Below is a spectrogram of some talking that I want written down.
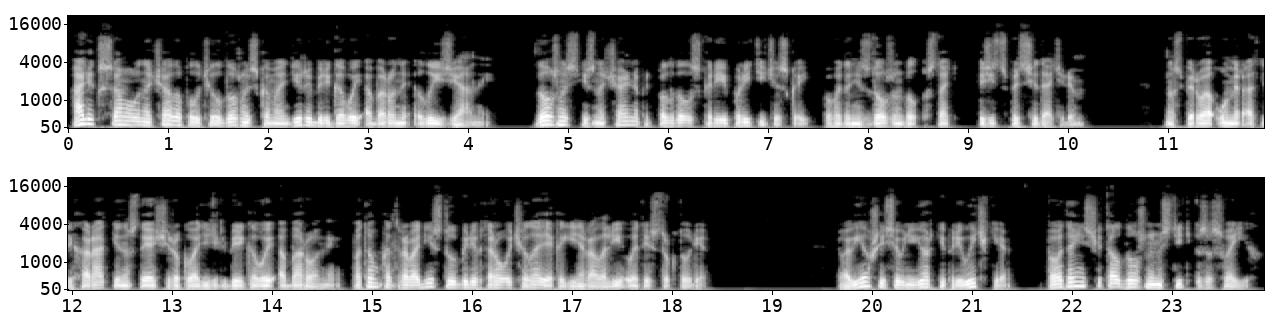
Алекс с самого начала получил должность командира береговой обороны Луизианы. Должность изначально предполагалась скорее политической, попаданец должен был стать зиц-председателем. Но сперва умер от лихорадки настоящий руководитель береговой обороны. Потом контрабандисты убили второго человека, генерала Ли, в этой структуре. По в Нью-Йорке привычке, попаданец считал должным мстить за своих,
